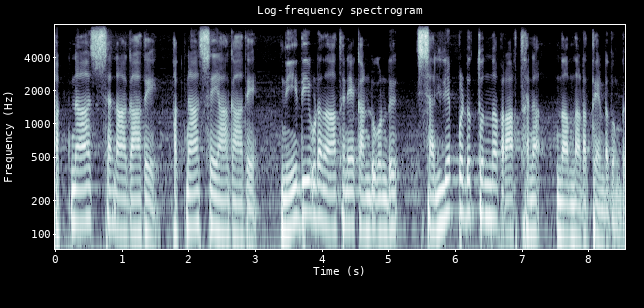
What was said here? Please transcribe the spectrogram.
അഗ്നാശനാകാതെ അഗ്നാശയാകാതെ നീതിയുടെ നാഥനെ കണ്ടുകൊണ്ട് ശല്യപ്പെടുത്തുന്ന പ്രാർത്ഥന നാം നടത്തേണ്ടതുണ്ട്.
